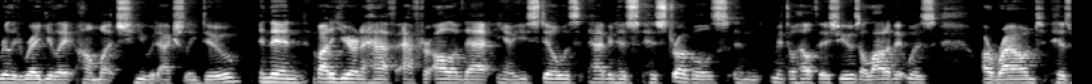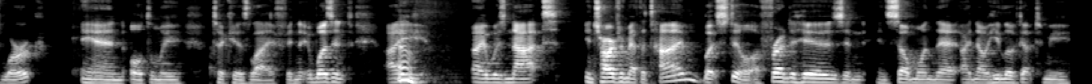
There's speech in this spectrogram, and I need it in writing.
really regulate how much he would actually do. And then about a year and a half after all of that, you know, he still was having his his struggles and mental health issues. A lot of it was around his work and ultimately took his life. And it wasn't I oh. I was not in charge of him at the time, but still a friend of his and, and someone that I know he looked up to me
